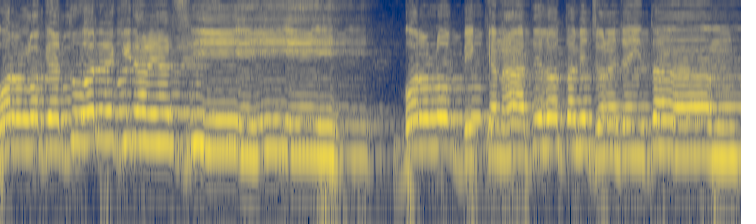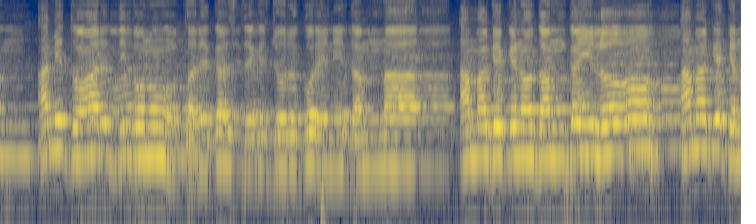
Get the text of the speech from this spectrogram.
বড় লোকের দুয়ারে কিনারে আসছি বড় লোক ভিক্ষা না দিল তো আমি চলে যাইতাম। আমি তো আর দিব তার কাছ থেকে জোর করে নিতাম না। আমাকে কেন দমকাইলো আমাকে কেন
